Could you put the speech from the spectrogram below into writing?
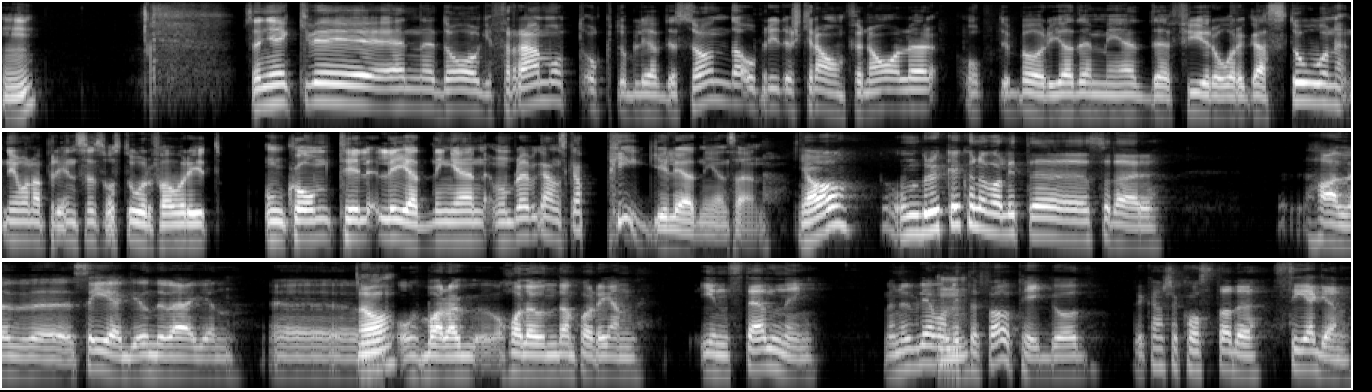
Mm. Sen gick vi en dag framåt och då blev det söndag och Breeders Crown-finaler och det började med fyraåriga Ston. Neona Princess var storfavorit. Hon kom till ledningen. Hon blev ganska pigg i ledningen sen. Ja, hon brukar kunna vara lite sådär halvseg under vägen eh, ja. och bara hålla undan på ren inställning. Men nu blev hon mm. lite för pigg och det kanske kostade segern.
